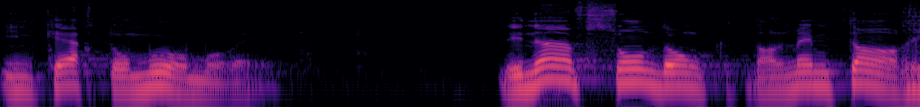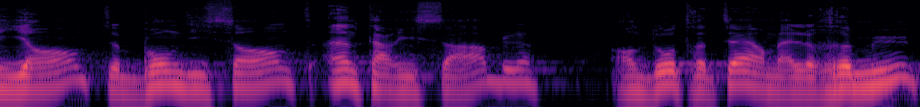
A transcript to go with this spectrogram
Incert au murmure. Les nymphes sont donc dans le même temps riantes, bondissantes, intarissables. En d'autres termes, elles remuent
